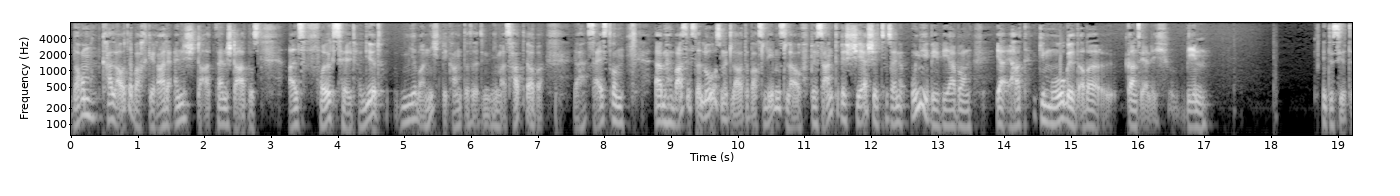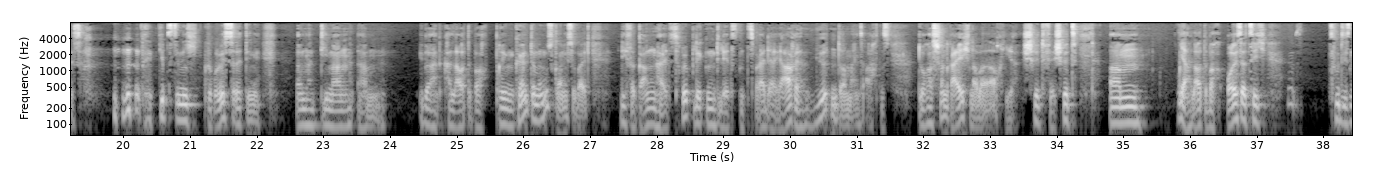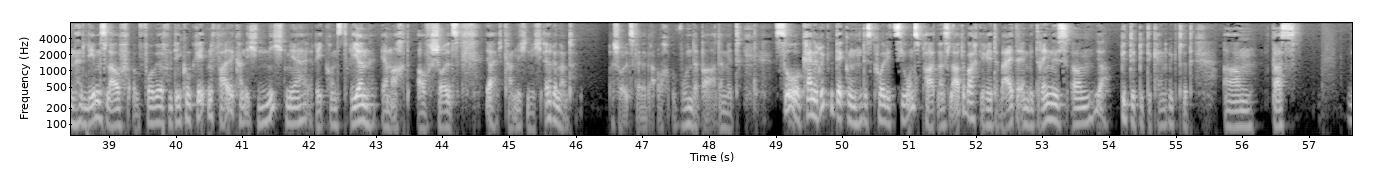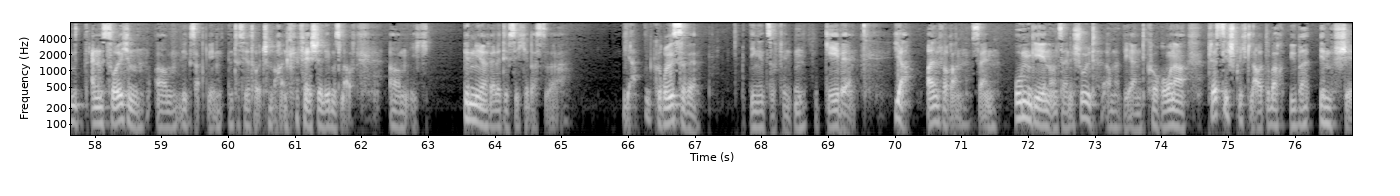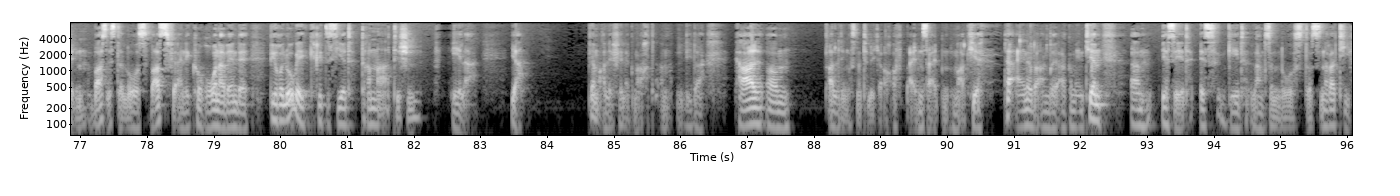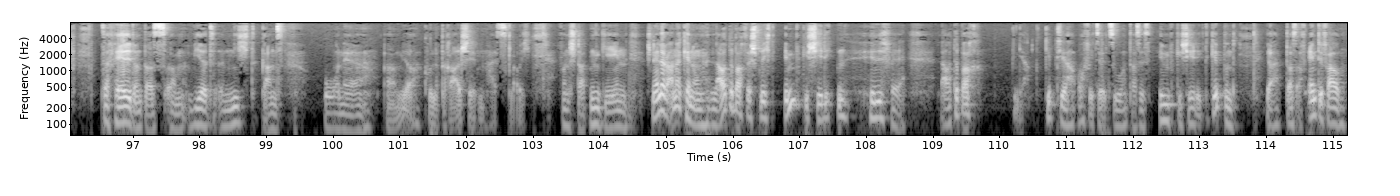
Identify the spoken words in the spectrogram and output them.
Warum Karl Lauterbach gerade Staat, seinen Status als Volksheld verliert, mir war nicht bekannt, dass er den niemals hatte, aber ja, sei es drum. Ähm, was ist da los mit Lauterbachs Lebenslauf? Brisante Recherche zu seiner Uni-Bewerbung. Ja, er hat gemogelt, aber ganz ehrlich, wen interessiert es? Gibt es denn nicht größere Dinge, ähm, die man ähm, über Karl Lauterbach bringen könnte? Man muss gar nicht so weit die Vergangenheit zurückblicken, die letzten zwei, drei Jahre würden da meines Erachtens durchaus schon reichen, aber auch hier Schritt für Schritt. Ähm, ja, Lauterbach äußert sich zu diesen Lebenslaufvorwürfen. Den konkreten Fall kann ich nicht mehr rekonstruieren. Er macht auf Scholz. Ja, ich kann mich nicht erinnern. Scholz fährt da auch wunderbar damit. So, keine Rückendeckung des Koalitionspartners. Lauterbach gerät weiter in Bedrängnis. Ähm, ja, bitte, bitte kein Rücktritt. Ähm, das mit einem solchen, ähm, wie gesagt, wen interessiert heute schon noch ein gefälschter Lebenslauf? Ähm, ich bin mir relativ sicher, dass da ja, größere Dinge zu finden gäbe. Ja, allen voran sein Umgehen und seine Schuld ähm, während Corona. Plötzlich spricht Lauterbach über Impfschäden. Was ist da los? Was für eine Corona-Wende? Virologe kritisiert dramatischen Fehler. Ja, wir haben alle Fehler gemacht, ähm, lieber Karl. Ähm, allerdings natürlich auch auf beiden Seiten mag hier der eine oder andere argumentieren. Ähm, ihr seht, es geht langsam los. Das Narrativ zerfällt und das ähm, wird nicht ganz ohne ähm, ja, Kollateralschäden, heißt es, glaube ich, vonstatten gehen. Schnellere Anerkennung. Lauterbach verspricht Impfgeschädigten Hilfe. Lauterbach ja, gibt hier offiziell zu, dass es Impfgeschädigte gibt und ja, das auf NTV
